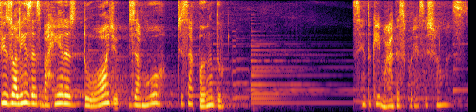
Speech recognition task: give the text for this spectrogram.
visualiza as barreiras do ódio, desamor, desabando, sendo queimadas por essas chamas.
